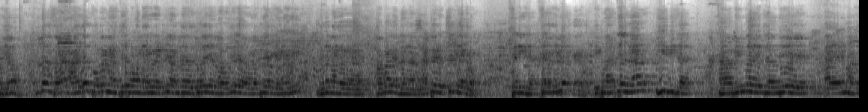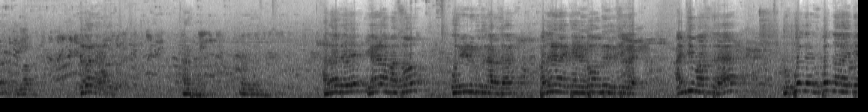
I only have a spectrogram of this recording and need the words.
முடியும். அதுதான் சார் நான் அதுதான் சொல்கிறேன் நாங்கள் திரும்ப நிறைவேற்றி அந்த துறையில் வந்து அதிகாரி அணுகி இவங்க நாங்கள் தபால் லெட்டர் வச்சு கேட்குறோம். சரிங்க. சார் சார் இன்னும் இப்போ அடுத்ததுனா ஈபி சார் ஆஹ் மின்வாரியத்தில் வந்து. அதாவது ஏழாம் மாசம் ஒரு வீடு கொடுத்துருக்காங்க சார். பதினேழாயிரத்தி ஐநூறு ரூபாய் வந்து சில்லறை. அஞ்சு மாசத்துல முப்பத்தி முப்பத்தி நாலாயிரத்தி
